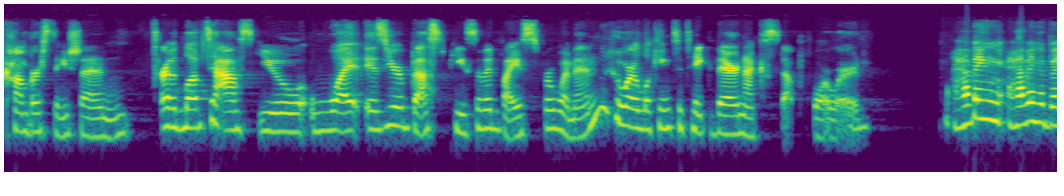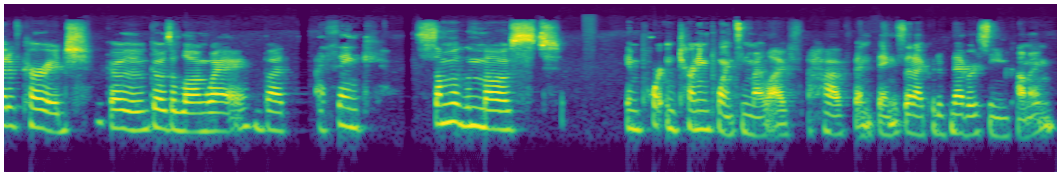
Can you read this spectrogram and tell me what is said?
conversation, I would love to ask you what is your best piece of advice for women who are looking to take their next step forward? Having having a bit of courage go, goes a long way but i think some of the most important turning points in my life have been things that i could have never seen coming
